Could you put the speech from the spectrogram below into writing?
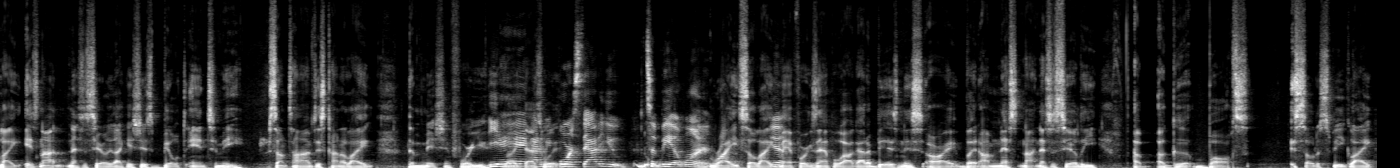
like it's not necessarily like it's just built into me sometimes it's kind of like the mission for you Yeah, like it gotta be forced out of you to be a one. Right. So, like, Yeah. man, for example, I got a business, all right, but I'm nes- not necessarily a, a good boss, so to speak. Like,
